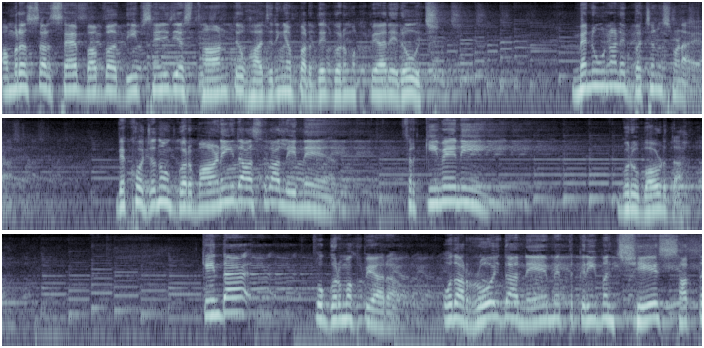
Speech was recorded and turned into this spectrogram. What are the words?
ਅੰਮ੍ਰਿਤਸਰ ਸਾਹਿਬ ਬਾਬਾ ਦੀਪ ਸਿੰਘ ਜੀ ਦੇ ਅਸਥਾਨ ਤੇ ਉਹ ਹਾਜ਼ਰੀਆਂ ਭਰਦੇ ਗੁਰਮੁਖ ਪਿਆਰੇ ਰੋਜ਼। ਮੈਨੂੰ ਉਹਨਾਂ ਨੇ ਬਚਨ ਸੁਣਾਇਆ। ਦੇਖੋ ਜਦੋਂ ਗੁਰਬਾਣੀ ਦਾ ਅਸਲਾ ਲੈਨੇ ਆ, ਫਿਰ ਕਿਵੇਂ ਨਹੀਂ ਗੁਰੂ ਬੌੜ ਦਾ? ਕਹਿੰਦਾ, ਉਹ ਗੁਰਮੁਖ ਪਿਆਰਾ ਉਹਦਾ ਰੋਜ਼ ਦਾ ਨੇਮ ਹੈ ਤਕਰੀਬਨ 6-7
